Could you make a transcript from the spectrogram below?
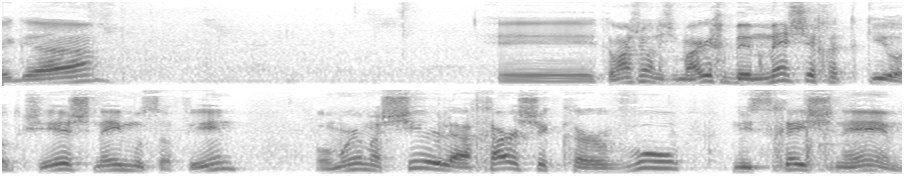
רגע, כמה שאני מעריך במשך התקיעות, כשיש שני מוספים אומרים השיר לאחר שקרבו נסחי שניהם.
